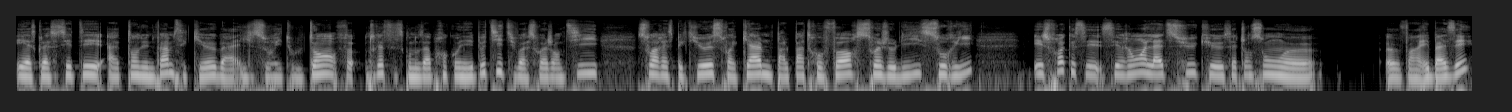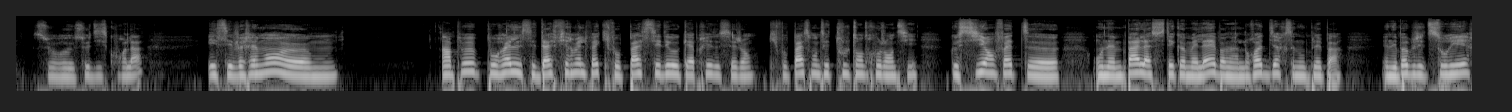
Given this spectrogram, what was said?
et à ce que la société attend d'une femme, c'est que bah, elle sourit tout le temps. En tout cas, c'est ce qu'on nous apprend quand on est petit, tu vois, sois gentille, sois respectueuse, sois calme, parle pas trop fort, sois jolie, souris. Et je crois que c'est c'est vraiment là-dessus que cette chanson euh, enfin, est basée, sur euh, ce discours-là. Et c'est vraiment euh, un peu pour elle, c'est d'affirmer le fait qu'il faut pas céder aux caprices de ces gens, qu'il faut pas se montrer tout le temps trop gentil, que si en fait euh, on n'aime pas la société comme elle est, ben, on a le droit de dire que ça nous plaît pas. Et on n'est pas obligé de sourire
